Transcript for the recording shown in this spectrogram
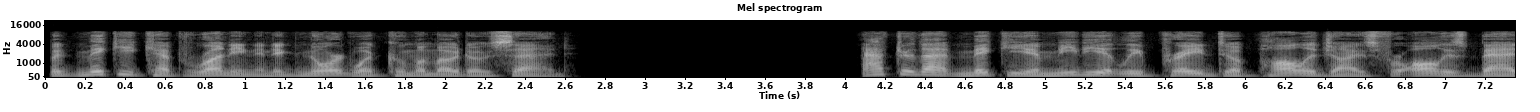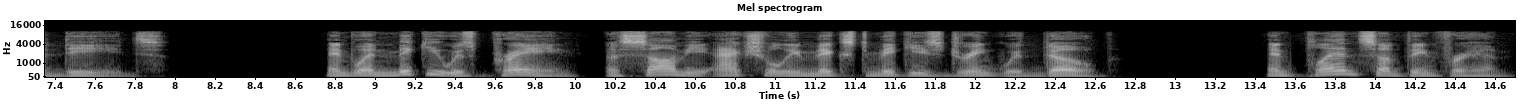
But Mickey kept running and ignored what Kumamoto said. After that Mickey immediately prayed to apologize for all his bad deeds. And when Mickey was praying, Asami actually mixed Mickey's drink with dope and planned something for him.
